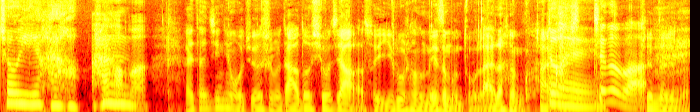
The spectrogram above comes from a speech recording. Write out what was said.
周一还好，还好吗？哎，但今天我觉得是不是大家都休假了，所以一路上都没怎么堵，来的很快。对，真的吗？真的真的。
